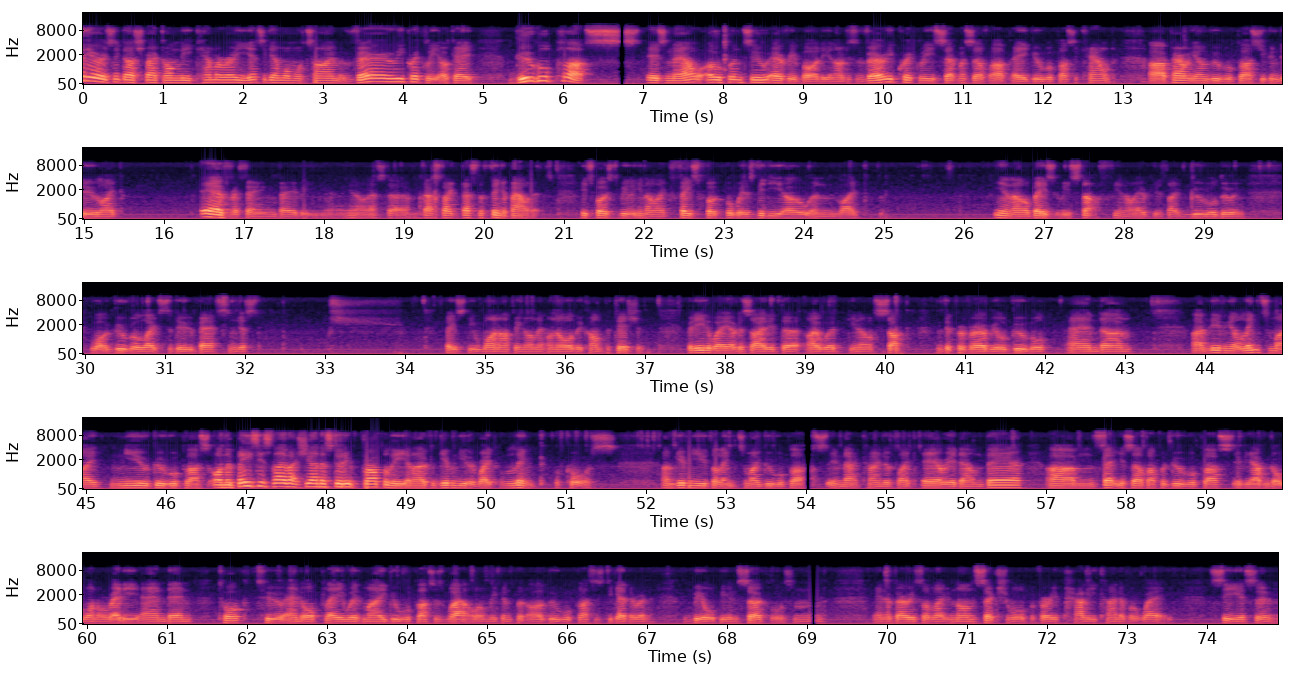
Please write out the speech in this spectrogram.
Hi there, it's Nick Dutch back on the camera yet again one more time. Very quickly, okay. Google Plus is now open to everybody, and I'll just very quickly set myself up a Google Plus account. Uh, apparently, on Google Plus, you can do like everything, baby. You know, that's the that's like that's the thing about it. It's supposed to be you know like Facebook, but with video and like you know basically stuff. You know, it's like Google doing what Google likes to do best and just basically one-upping on it on all the competition. But either way, I've decided that I would, you know, suck the proverbial Google, and um, I'm leaving a link to my new Google Plus on the basis that I've actually understood it properly, and I've given you the right link, of course. I'm giving you the link to my Google Plus in that kind of like area down there. Um, set yourself up a Google Plus if you haven't got one already, and then talk to and or play with my Google Plus as well, and we can put our Google Pluses together and we all be in circles and in a very sort of like non-sexual but very pally kind of a way. See you soon.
